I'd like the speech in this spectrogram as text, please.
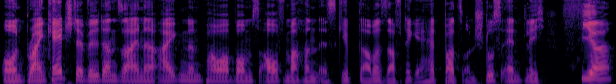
Und Brian Cage, der will dann seine eigenen Powerbombs aufmachen. Es gibt aber saftige Headbutts und schlussendlich vier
